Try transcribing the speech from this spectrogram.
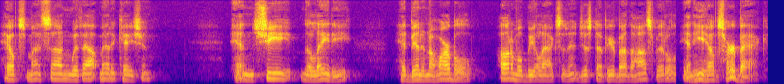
helps my son without medication. And she, the lady, had been in a horrible automobile accident just up here by the hospital, and he helps her back.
